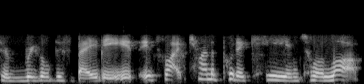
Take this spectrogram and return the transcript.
to wriggle this baby. It, it's like trying to put a key into a lock.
